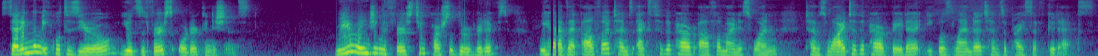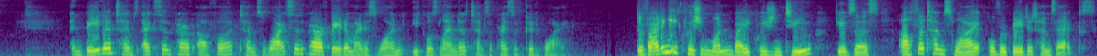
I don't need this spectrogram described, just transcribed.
Setting them equal to 0 yields the first order conditions. Rearranging the first two partial derivatives, we have that alpha times x to the power of alpha minus 1 times y to the power of beta equals lambda times the price of good x. And beta times x to the power of alpha times y to the power of beta minus 1 equals lambda times the price of good y. Dividing equation 1 by equation 2 gives us alpha times y over beta times x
